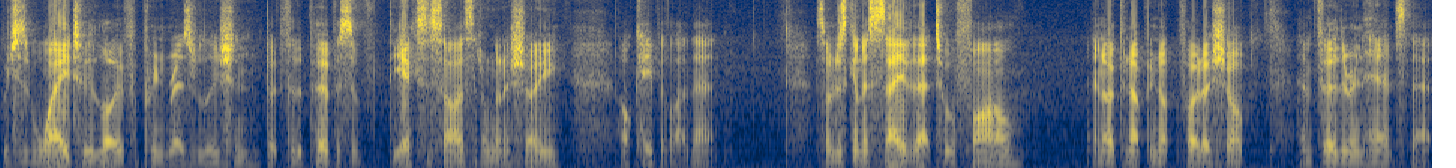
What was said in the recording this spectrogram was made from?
which is way too low for print resolution, but for the purpose of the exercise that I'm going to show you, I'll keep it like that. So I'm just going to save that to a file and open up in Photoshop and further enhance that.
